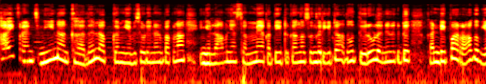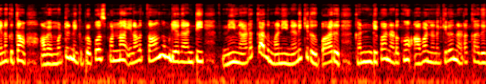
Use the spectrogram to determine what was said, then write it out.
ஹாய் ஃப்ரெண்ட்ஸ் நீ நான் காதல் அப்கமிங் எபிசோடு என்னென்னு பார்க்கலாம். இங்கே லாவண்யா செம்மையாக கத்திட்டு இருக்காங்க சுந்தரிக்கிட்டு அதுவும் தெருவில் நின்றுக்கிட்டு கண்டிப்பாக ராகவ் எனக்கு தான். அவன் மட்டும் இன்றைக்கி ப்ரப்போஸ் பண்ணால் என்னால் தாங்க முடியாது ஆண்டி நீ நடக்காது நீ நினைக்கிறது பாரு. கண்டிப்பாக நடக்கும். அவன் நினைக்கிறது நடக்காது.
